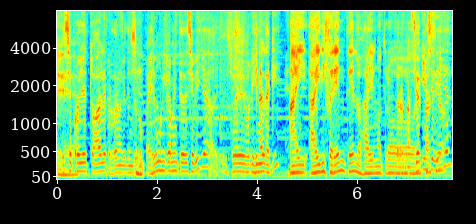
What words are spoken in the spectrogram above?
eh, Ese proyecto, Ale, perdona que te interrumpa, ¿es únicamente de Sevilla? ¿Eso es original de aquí? hay, hay diferentes, los hay en otros. ¿Pero nació aquí en. Sevilla?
